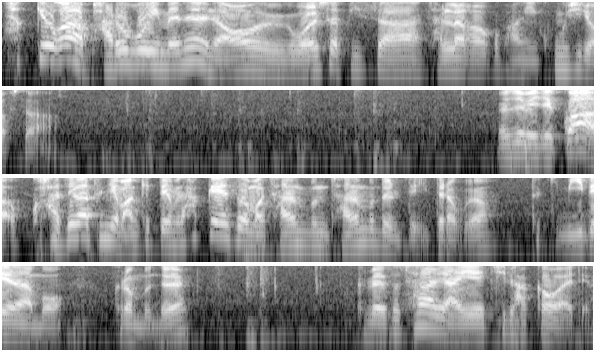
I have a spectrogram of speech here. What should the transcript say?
학교가 바로 보이면은 어 월세 비싸 잘 나가고 방이 공실이 없어. 요즘 이제 과 과제 같은 게 많기 때문에 학교에서 막 자는 분 자는 분들도 있더라고요. 특히 미대나 뭐 그런 분들. 그래서 차라리 아예 집이 가까워야 돼요.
